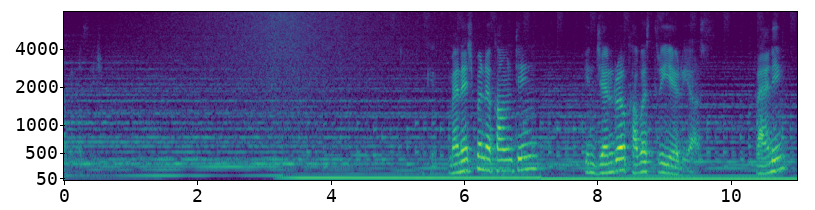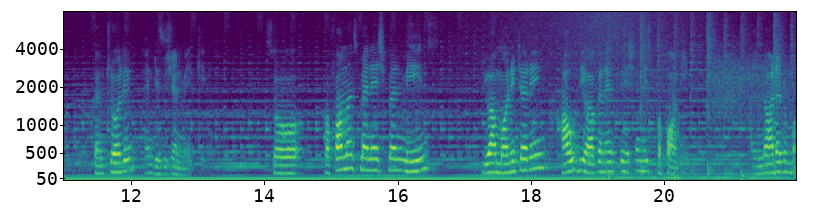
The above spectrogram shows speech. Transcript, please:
organization. Okay. Management accounting in general covers three areas planning, controlling, and decision making. So, performance management means you are monitoring how the organization is performing. In order to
